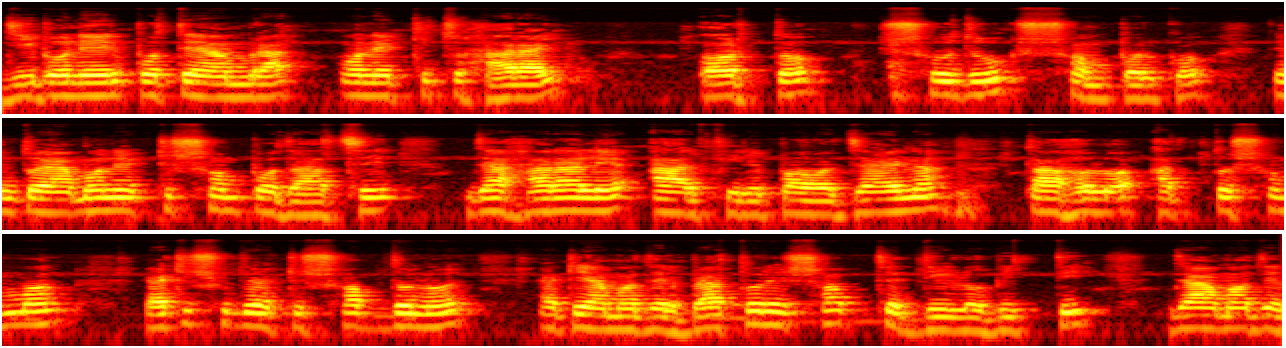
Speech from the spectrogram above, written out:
জীবনের পথে আমরা অনেক কিছু হারাই। অর্থ, সুযোগ, সম্পর্ক কিন্তু এমন একটি সম্পদ আছে যা হারালে আর ফিরে পাওয়া যায় না। তা হলো আত্মসম্মান। এটি শুধু একটি শব্দ নয়, এটি আমাদের ভেতরের সবচেয়ে দৃঢ় ভিত্তি যা আমাদের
